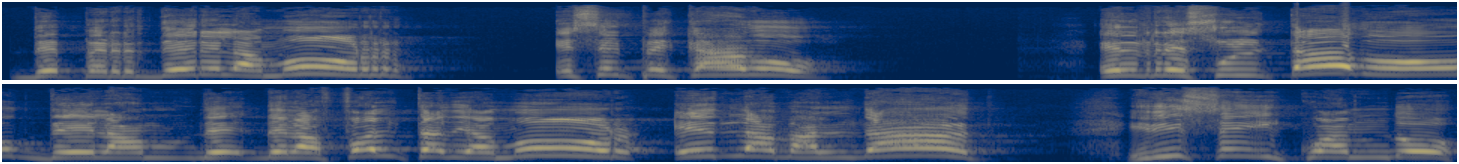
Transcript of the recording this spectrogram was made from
de perder el amor es el pecado. El resultado de la, de, la falta de amor es la maldad. Y dice, y cuando,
